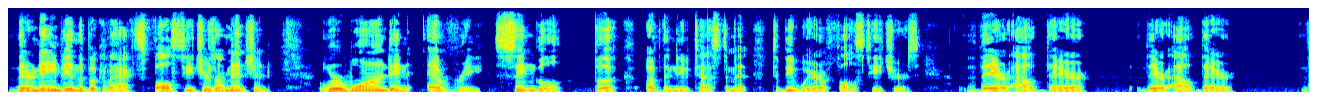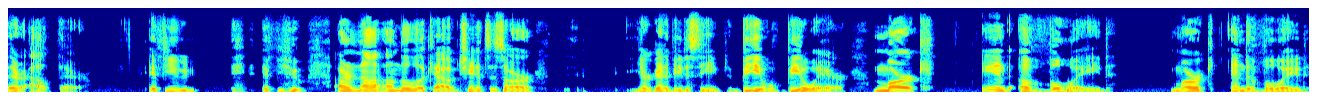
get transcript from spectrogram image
They're named in the book of Acts. False teachers are mentioned. We're warned in every single book of the New Testament to beware of false teachers. They're out there. They're out there. They're out there. If you if you are not on the lookout, chances are you're going to be deceived. Be be aware. Mark and avoid. Mark and avoid.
